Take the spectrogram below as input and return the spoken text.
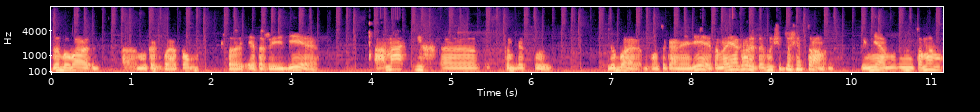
забывают, э, ну, как бы о том, что эта же идея, она их э, комплектует. Любая музыкальная идея, это, я говорю, это звучит очень странно. И мне, по-моему,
